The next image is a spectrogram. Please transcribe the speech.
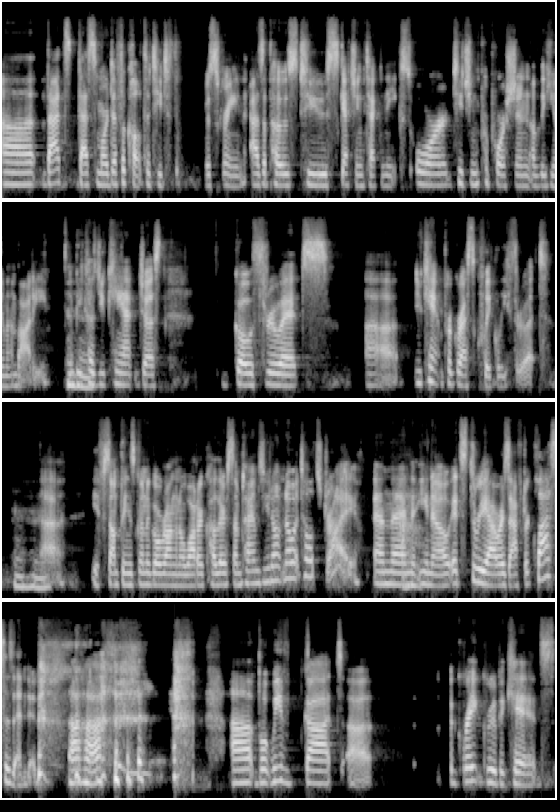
uh, that's that's more difficult to teach screen as opposed to sketching techniques or teaching proportion of the human body. Mm-hmm. And because you can't just go through it, uh, you can't progress quickly through it. Mm-hmm. Uh, if something's going to go wrong in a watercolor, sometimes you don't know it till it's dry, and then uh-huh. you know it's three hours after class has ended. uh-huh. uh, but we've got uh, a great group of kids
